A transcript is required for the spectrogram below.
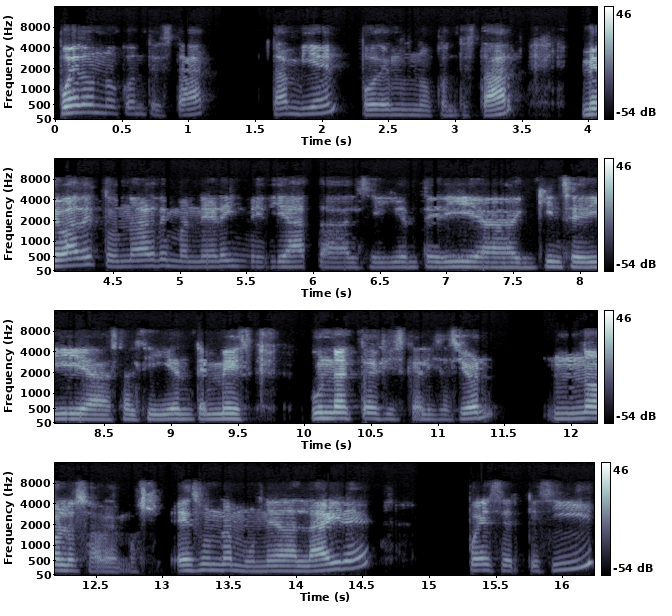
¿Puedo no contestar? También podemos no contestar me va a detonar de manera inmediata al siguiente día, en 15 días, al siguiente mes, un acto de fiscalización, no lo sabemos. Es una moneda al aire. Puede ser que sí,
